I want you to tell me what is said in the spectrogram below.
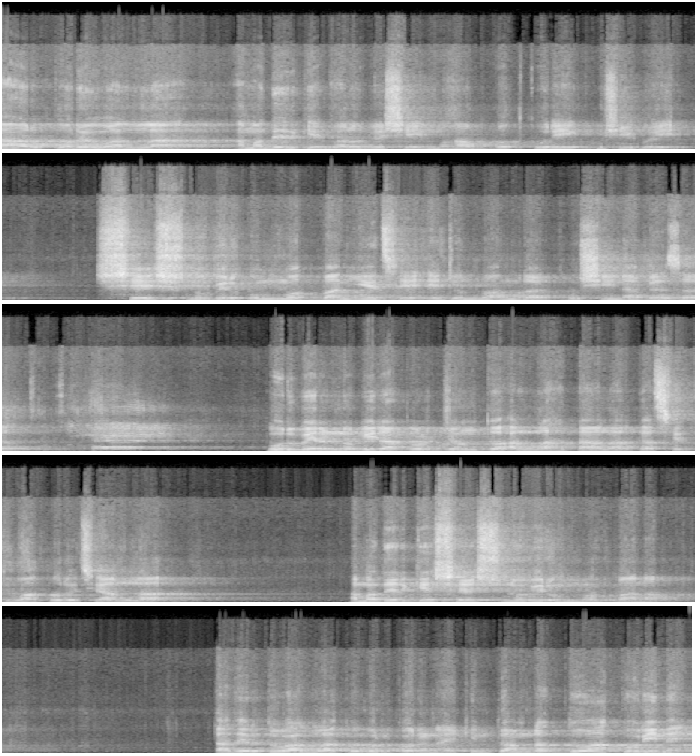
তারপরেও আল্লাহ আমাদেরকে ভালোবেসে মহাব্বত করে খুশি হয়ে শেষ নবীর উম্মত বানিয়েছে, এজন্য আমরা খুশি না বেজা পূর্বের নবীরা পর্যন্ত আল্লাহ তালার কাছে দোয়া করেছে, আল্লাহ, আমাদেরকে শেষ নবীর উম্মত বানাও। তাদের দোয়া আল্লাহ কবুল করে নাই, কিন্তু আমরা দোয়া করি নাই।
